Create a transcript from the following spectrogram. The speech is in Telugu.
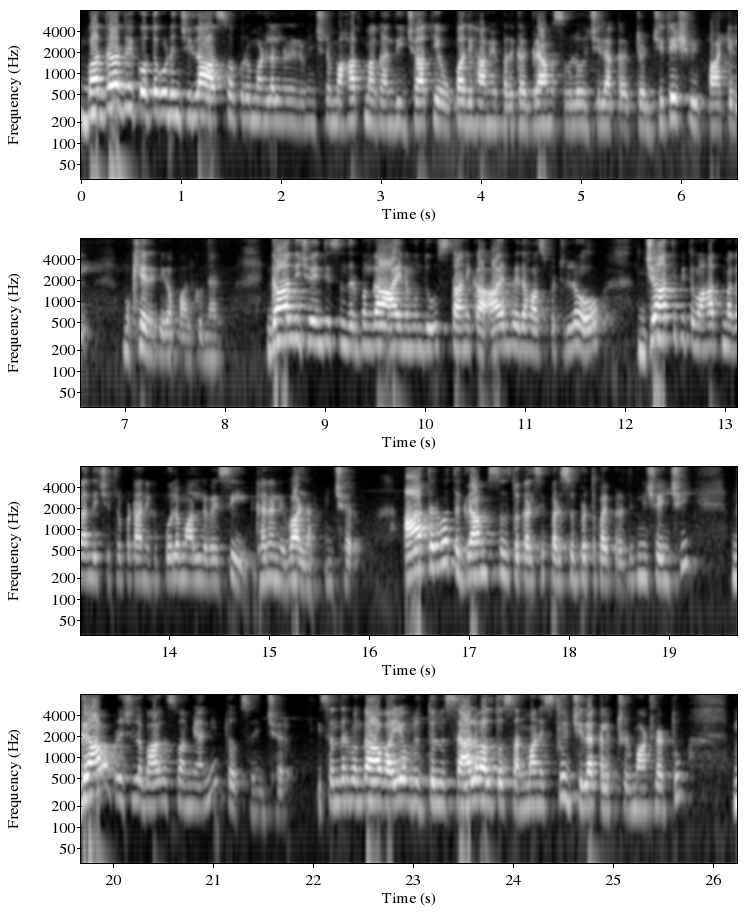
భద్రాద్రి కొత్తగూడెం జిల్లా ఆస్వాపురం మండలంలో నిర్వహించిన మహాత్మా గాంధీ జాతీయ ఉపాధి హామీ పథక గ్రామ సభలో జిల్లా కలెక్టర్ జితేష్ వి పాటిల్ ముఖ్య అతిథిగా పాల్గొన్నారు. గాంధీ జయంతి సందర్భంగా ఆయన ముందు స్థానిక ఆయుర్వేద హాస్పిటల్లో జాతిపిత మహాత్మా గాంధీ చిత్రపటానికి పూలమాలలు వేసి ఘన నివాళులర్పించారు ఆ తర్వాత గ్రామస్తులతో కలిసి పరిశుభ్రతపై ప్రతిజ్ఞ చేయించి గ్రామ ప్రజల భాగస్వామ్యాన్ని ప్రోత్సహించారు. ఈ సందర్భంగా వయోవృద్ధులను శాలువాలతో సన్మానిస్తూ జిల్లా కలెక్టర్ మాట్లాడుతూ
